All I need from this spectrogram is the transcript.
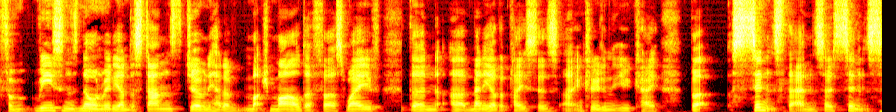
for reasons no one really understands, Germany had a much milder first wave than uh, many other places, uh, including the UK. But since then, so since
